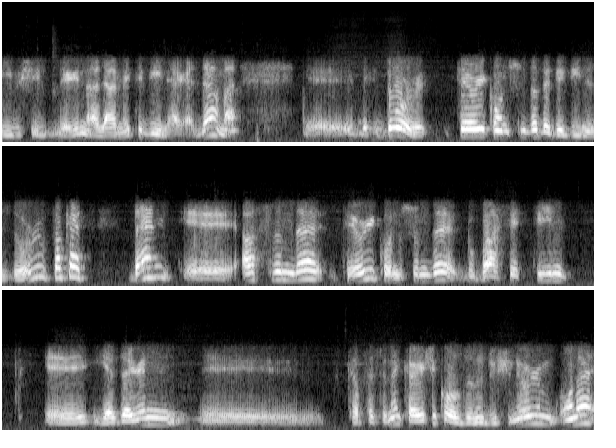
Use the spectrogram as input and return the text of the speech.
iyi bir şeylerin alameti değil herhalde ama e, doğru. Teori konusunda da dediğiniz doğru. Fakat ben e, aslında teori konusunda bu bahsettiğim e, yazarın kafasının karışık olduğunu düşünüyorum. Ona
